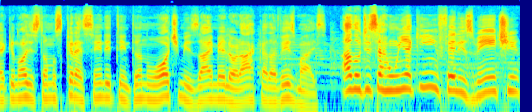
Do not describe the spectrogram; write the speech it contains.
é que nós estamos crescendo e tentando otimizar e melhorar cada vez mais. A notícia ruim é que, infelizmente,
